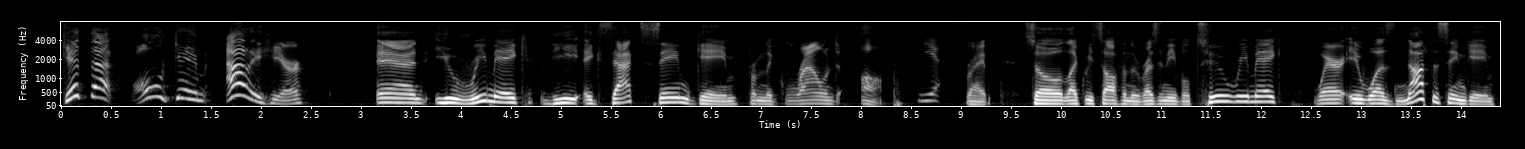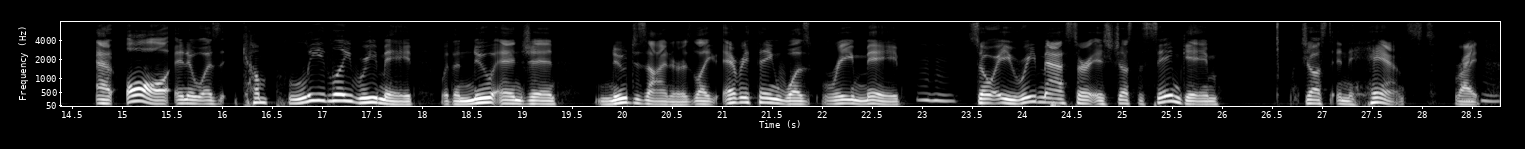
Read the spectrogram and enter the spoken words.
get that old game out of here, and you remake the exact same game from the ground up Yes. right? So, like we saw from the Resident Evil 2 remake, where it was not the same game at all, and it was completely remade with a new engine, new designers, like everything was remade. Mm-hmm. So, a remaster is just the same game, just enhanced, right? Mm-hmm.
